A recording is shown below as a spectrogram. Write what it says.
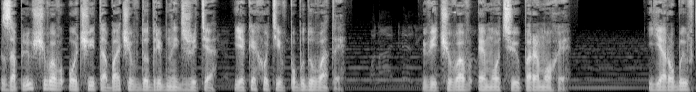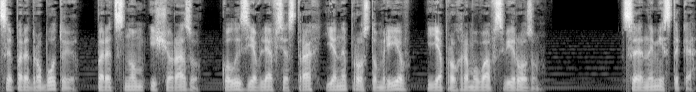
заплющував очі та бачив до дрібниць життя, яке хотів побудувати. Відчував емоцію перемоги. Я робив це перед роботою, перед сном і щоразу, коли з'являвся страх, я не просто мріяв, я програмував свій розум. Це не містика.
